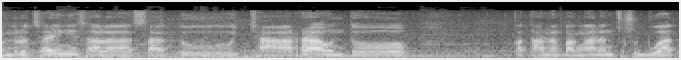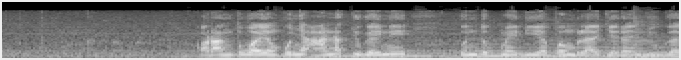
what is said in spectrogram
Menurut saya ini salah satu cara untuk ketahanan panganan terus buat orang tua yang punya anak juga ini untuk media pembelajaran juga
